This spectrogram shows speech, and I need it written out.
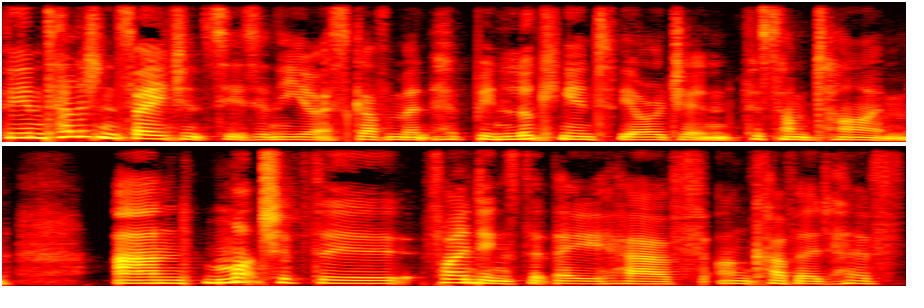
the intelligence agencies in the US government have been looking into the origin for some time. And much of the findings that they have uncovered have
